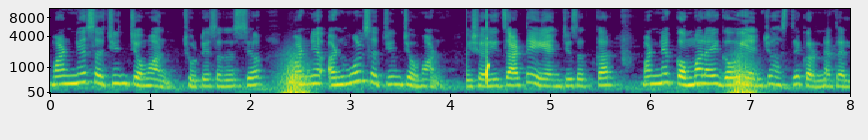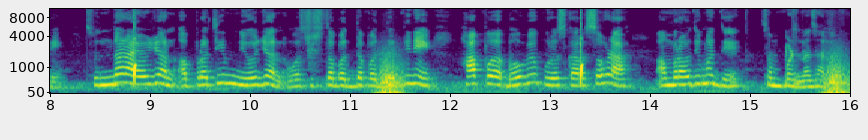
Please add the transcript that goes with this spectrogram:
माननीय सचिन चव्हाण छोटे सदस्य मान्य अनमोल सचिन चव्हाण वैशाली चाटे यांचे सत्कार मान्य कमलाई गवई यांच्या हस्ते करण्यात आले. सुंदर आयोजन अप्रतिम नियोजन व शिस्तबद्ध पद्धतीने हा प भव्य पुरस्कार सोहळा अमरावतीमध्ये संपन्न झाला.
